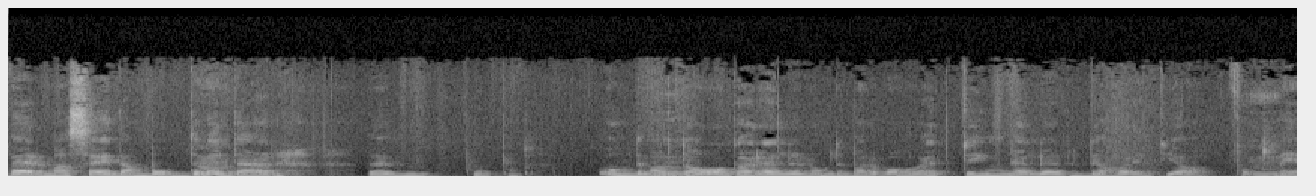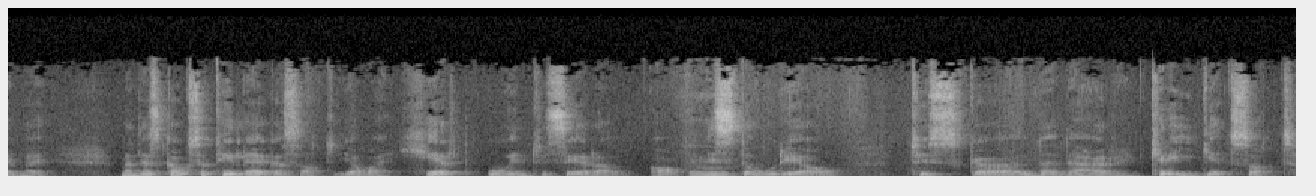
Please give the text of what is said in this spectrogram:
värma sig. De bodde väl Mm. där. Eh, om det var Mm. dagar eller om det bara var ett dygn. Eller, det har inte jag fått Mm. med mig. Men det ska också tilläggas att jag var helt ointresserad av Mm. historia och tyska, det, här kriget. Så att,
